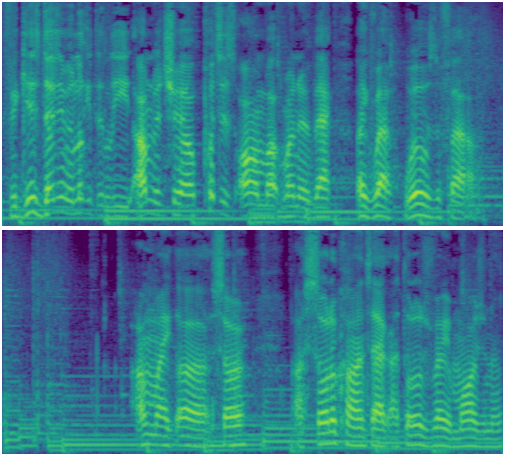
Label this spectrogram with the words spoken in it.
forgets. Doesn't even look at the lead. I'm the trail. Puts his arm up, running back. Like ref, where was the foul? I'm like, uh, sir, I saw the contact. I thought it was very marginal.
